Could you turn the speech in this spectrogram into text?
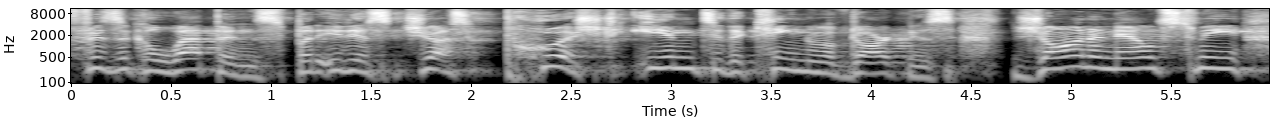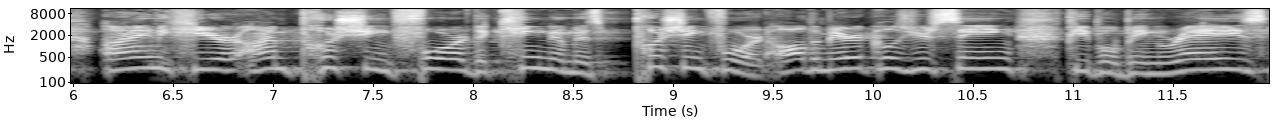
physical weapons, but it is just pushed into the kingdom of darkness. John announced me, I'm here, I'm pushing forward. The kingdom is pushing forward. All the miracles you're seeing, people being raised,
